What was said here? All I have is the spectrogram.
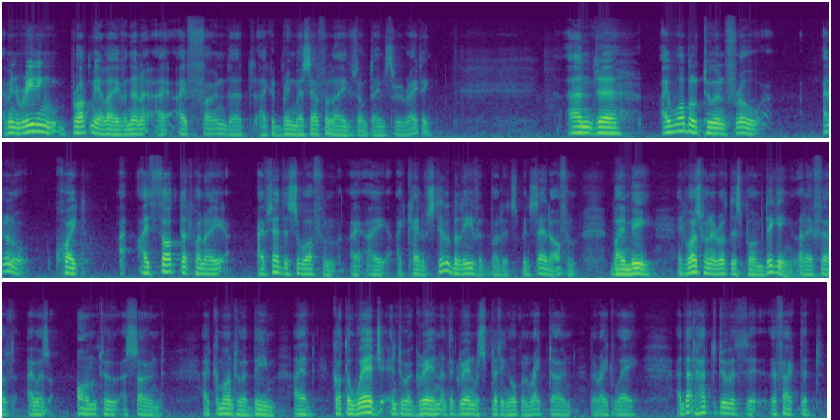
I mean, reading brought me alive, and then I, I found that I could bring myself alive sometimes through writing. And uh, I wobbled to and fro. I don't know quite. I, I thought that when I I've said this so often, I, I, I, kind of still believe it, but it's been said often by me. It was when I wrote this poem, Digging, that I felt I was onto a sound. I'd come onto a beam. I had got the wedge into a grain, and the grain was splitting open right down the right way. And that had to do with the, the fact that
